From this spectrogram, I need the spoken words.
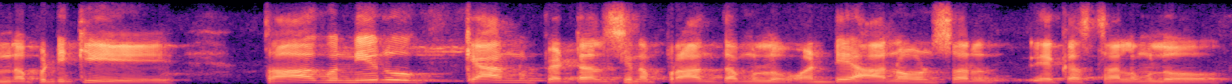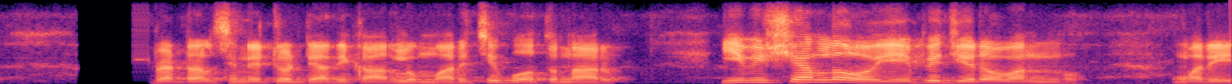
ఉన్నప్పటికీ తాగునీరు క్యాన్ పెట్టాల్సిన ప్రాంతంలో అంటే అనౌన్సర్ యొక్క స్థలంలో పెట్టాల్సినటువంటి అధికారులు మరిచిపోతున్నారు. ఈ విషయంలో ఏపీ జీరో వన్ మరి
